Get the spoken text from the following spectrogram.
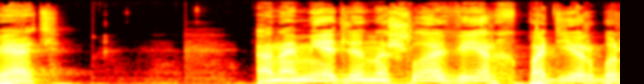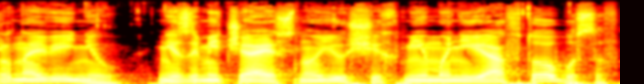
5. Она медленно шла вверх по Дерборн-авеню, не замечая снующих мимо нее автобусов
